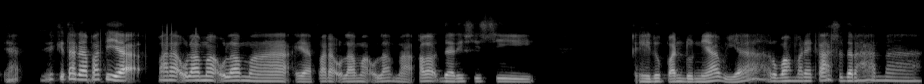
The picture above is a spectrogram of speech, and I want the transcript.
Ya, kita dapati ya para ulama-ulama ya para ulama-ulama kalau dari sisi kehidupan duniawi ya rumah mereka sederhana.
